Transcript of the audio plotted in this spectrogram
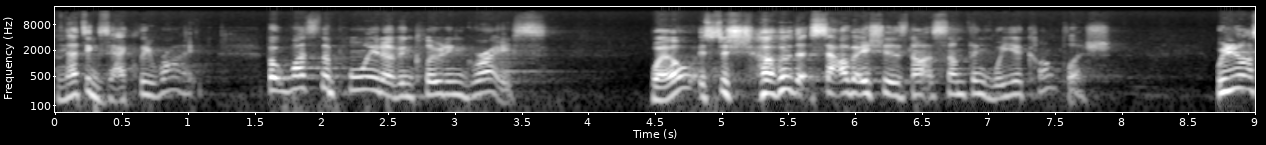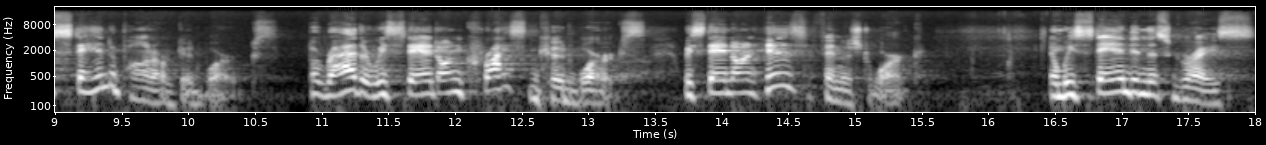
And that's exactly right. But what's the point of including grace? Well, it's to show that salvation is not something we accomplish. We do not stand upon our good works, but rather we stand on Christ's good works. We stand on His finished work. And we stand in this grace.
